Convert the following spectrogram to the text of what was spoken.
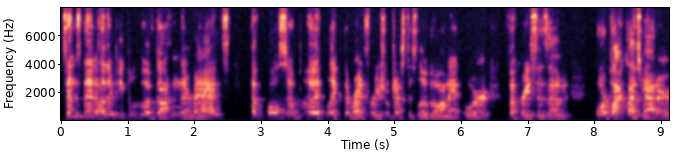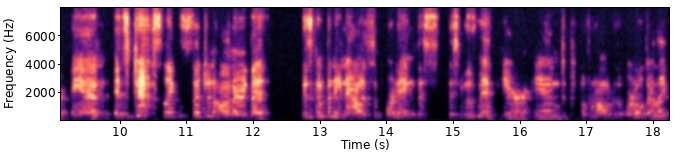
Since then other people who have gotten their bags have also put like the ride for racial justice logo on it or fuck racism or black lives matter. And it's just like such an honor that this company now is supporting this this movement here. And people from all over the world are like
